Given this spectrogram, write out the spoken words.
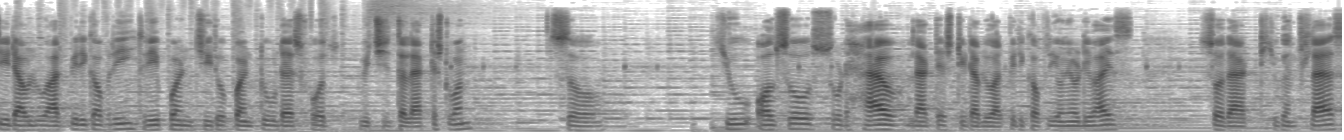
TWRP recovery 3.0.2-4 which is the latest one. So you also should have latest TWRP recovery on your device so that you can flash.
